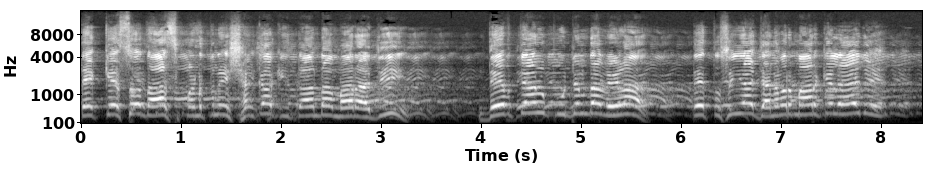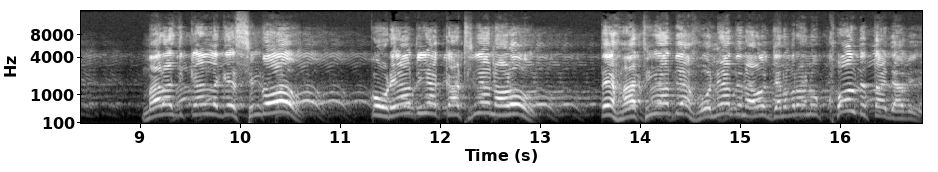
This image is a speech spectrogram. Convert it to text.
ਤੇ ਕੇਸੋਦਾਸ ਪੰਡਤ ਨੇ ਸ਼ੰਕਾ ਕੀਤਾ ਆਂਦਾ, ਮਹਾਰਾਜ ਜੀ, ਦੇਵਤਿਆਂ ਨੂੰ ਪੂਜਣ ਦਾ ਵੇਲਾ ਤੇ ਤੁਸੀਂ ਆ ਜਾਨਵਰ ਮਾਰ ਕੇ ਲੈ ਜੇ। ਮਹਾਰਾਜ ਕਹਿਣ ਲੱਗੇ ਸਿੰਘੋ ਘੋੜਿਆਂ ਦੀਆਂ ਕਾਠੀਆਂ ਨਾਲੋਂ ਤੇ ਹਾਥੀਆਂ ਦੇ ਹੋਲਿਆਂ ਦੇ ਨਾਲੋਂ ਜਾਨਵਰਾਂ ਨੂੰ ਖੋਲ ਦਿੱਤਾ ਜਾਵੇ।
